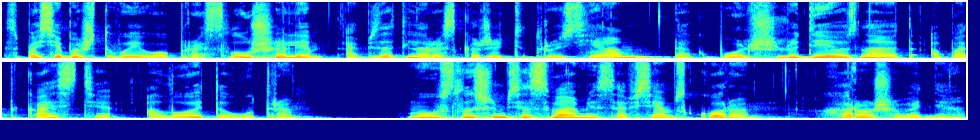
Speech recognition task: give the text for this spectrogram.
Спасибо, что вы его прослушали. Обязательно расскажите друзьям, так больше людей узнают о подкасте «Алло, это утро». Мы услышимся с вами совсем скоро. Хорошего дня!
